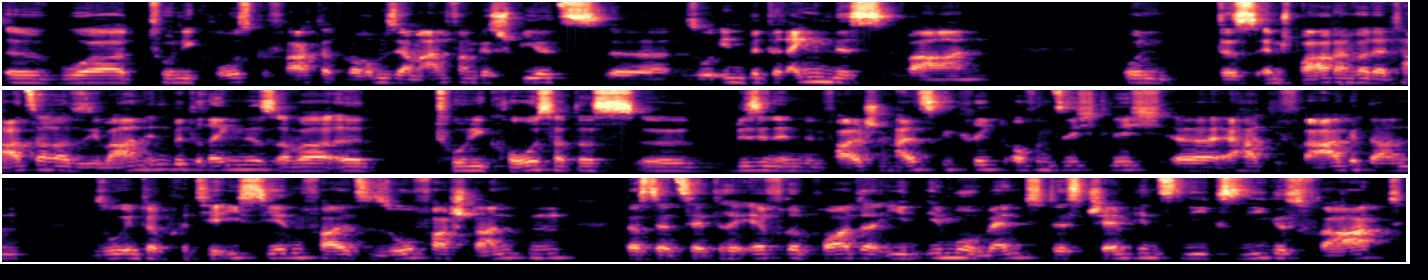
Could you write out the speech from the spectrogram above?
äh, wo er Toni Groß gefragt hat, warum sie am Anfang des Spiels äh, so in Bedrängnis waren. Und das entsprach einfach der Tatsache, also sie waren in Bedrängnis, aber äh, Toni Kroos hat das äh, bisschen in den falschen Hals gekriegt offensichtlich. Äh, er hat die Frage dann so interpretiere ich es jedenfalls, so verstanden, dass der ZDF-Reporter ihn im Moment des Champions League-Sieges fragt,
